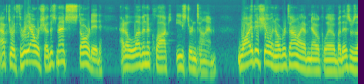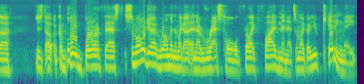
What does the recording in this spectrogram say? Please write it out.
After a three hour show, this match started at 11 o'clock Eastern Time. Why this show in overtime, I have no clue. But this was a just a, a complete bore fest. Samoa Joe had Roman in like a in a rest hold for like five minutes. I'm like, are you kidding me?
